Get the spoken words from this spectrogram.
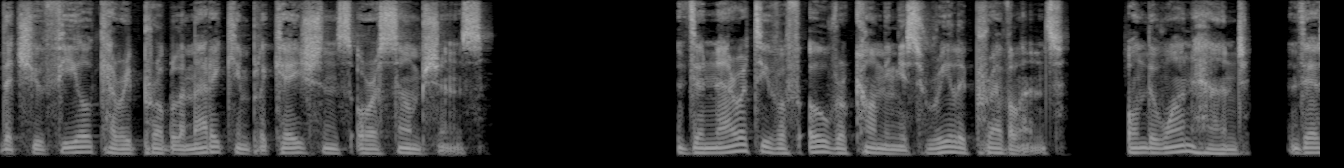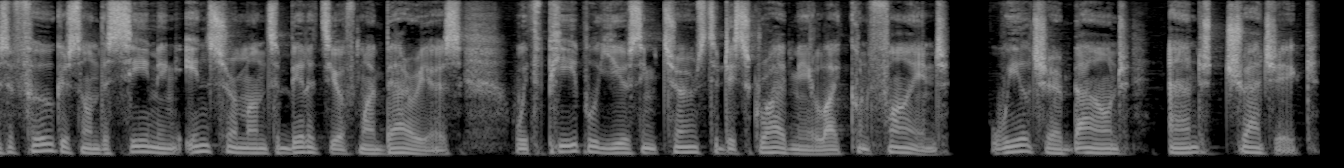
that you feel carry problematic implications or assumptions. The narrative of overcoming is really prevalent. On the one hand, there's a focus on the seeming insurmountability of my barriers, with people using terms to describe me like confined, wheelchair bound, and tragic.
